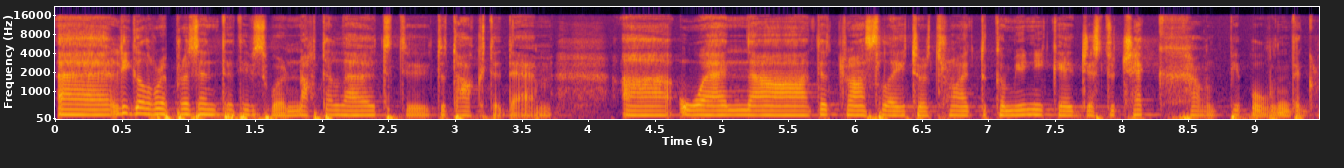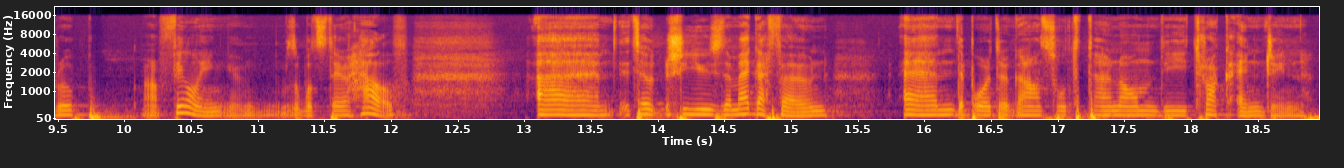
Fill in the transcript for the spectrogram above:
Uh, legal representatives were not allowed to, to talk to them. Uh, when uh, the translator tried to communicate just to check how people in the group are feeling, and what's their health. Um, so she used a megaphone, and the border guards would turn on the truck engine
